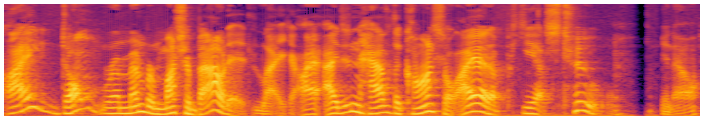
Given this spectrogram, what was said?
I don't remember much about it. Like, I, I didn't have the console. I had a PS2. You know,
